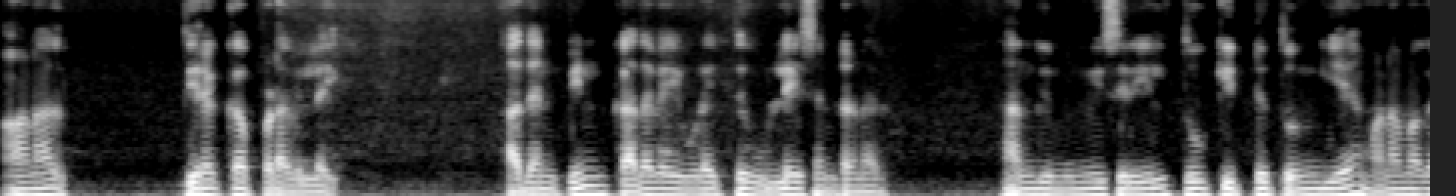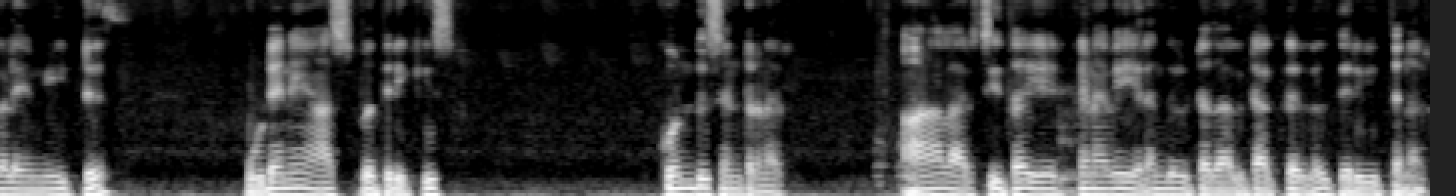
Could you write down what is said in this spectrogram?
ஆனால் திறக்கப்படவில்லை. அதன் பின் கதவை உடைத்து உள்ளே சென்றனர். அங்கு மின்விசிறியில் தூக்கிட்டு தொங்கிய மணமகளை மீட்டு உடனே ஆஸ்பத்திரிக்கு கொண்டு சென்றனர். ஆனால் அர்ஷிதா ஏற்கனவே இறந்துவிட்டதாக டாக்டர்கள் தெரிவித்தனர்.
